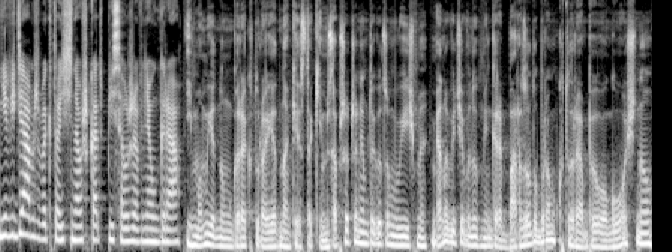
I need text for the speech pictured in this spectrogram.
Nie widziałam, żeby ktoś na przykład pisał, że w nią gra. I mam jedną grę, która jednak jest takim zaprzeczeniem tego, co mówiliśmy. Mianowicie według mnie grę bardzo dobrą, która było głośno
